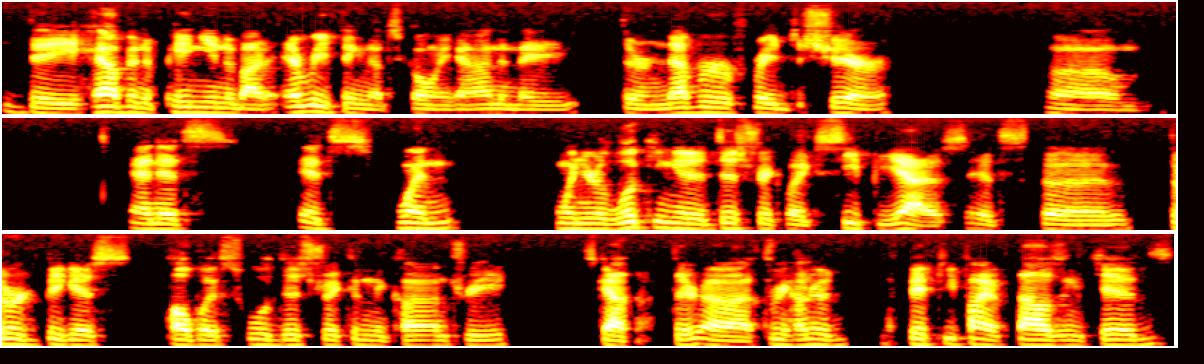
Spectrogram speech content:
they have an opinion about everything that's going on, and they they're never afraid to share. Um, and it's it's when when you're looking at a district like CPS, it's the third biggest public school district in the country. It's got th- uh, 355,000 kids.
